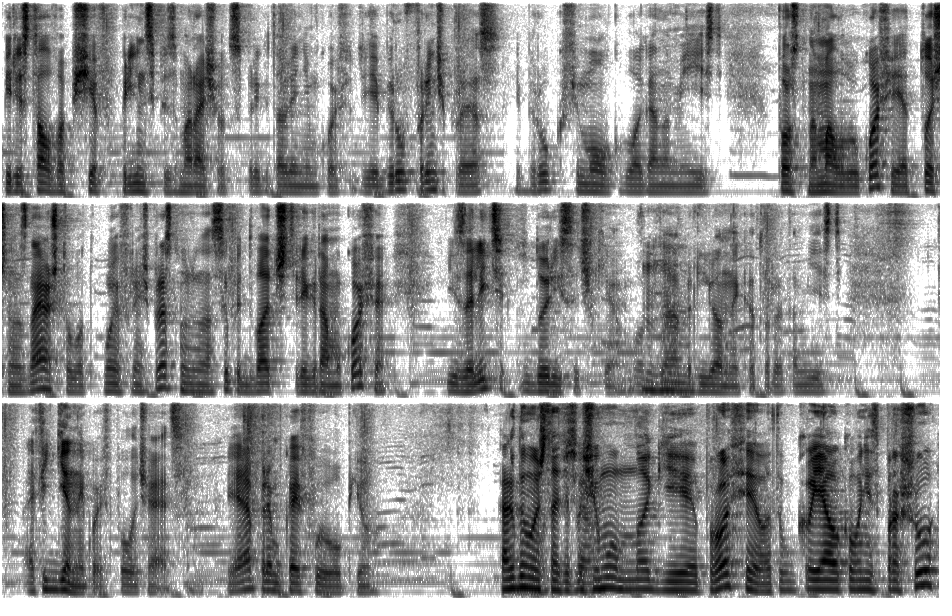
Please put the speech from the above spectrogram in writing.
перестал вообще в принципе заморачиваться с приготовлением кофе. Я беру френч пресс, я беру кофемолку, благо она у меня есть, просто намалываю кофе, я точно знаю, что вот мой френч пресс нужно насыпать 24 грамма кофе и залить до рисочки, вот mm-hmm. до определенной, которая там есть. Офигенный кофе получается. Я прям кайфую его пью. Как думаешь, кстати, все. почему многие профи, вот я у кого не спрошу,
